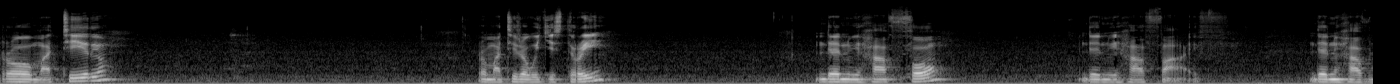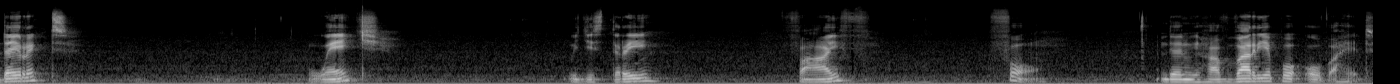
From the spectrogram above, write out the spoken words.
raw material. Raw material which is 3 and then we have 4 and then we have 5 and then we have direct wage which is 3 5 4 and then we have variable overhead.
